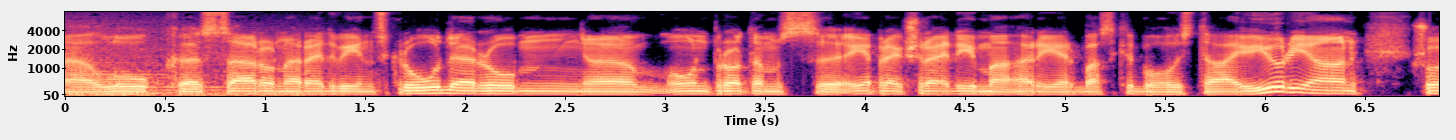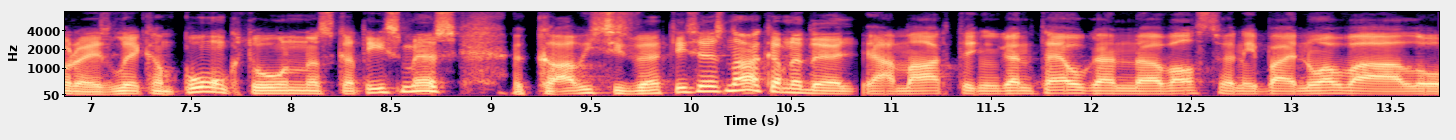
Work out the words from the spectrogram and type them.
Lūk, saruna ar Edvīnu Skrūderu un, protams, iepriekš raidījumā arī ar basketbolistu Tāju Jurjāni. Šoreiz liekam punktu un skatīsimies, kā viss izvērtīsies nākamnedēļ. Jā, Mārtiņa, gan tev, gan uh, valsts vienībai novēlu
